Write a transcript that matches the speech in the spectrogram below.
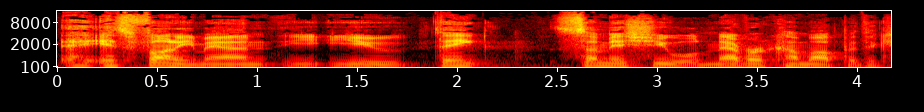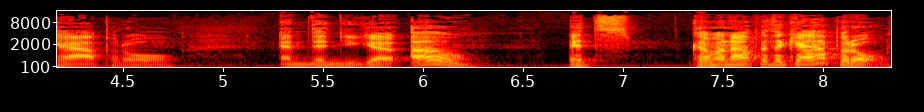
it's funny, man. You think some issue will never come up at the Capitol, and then you go, "Oh, it's coming up at the Capitol."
